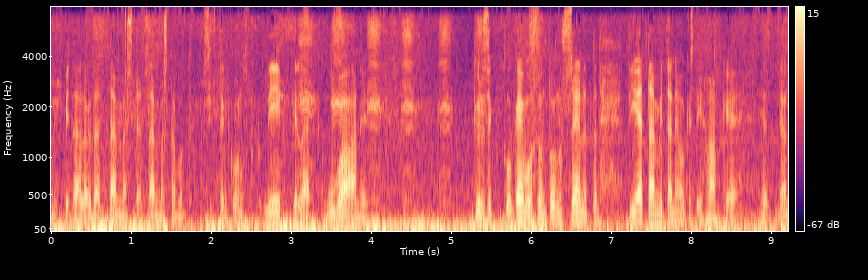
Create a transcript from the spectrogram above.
nyt pitää löytää tämmöistä ja tämmöistä, mutta sitten kun on liikkeellä kuvaa, niin kyllä se kokemus on tunnut sen, että tietää mitä ne oikeasti hakee. Ja, ja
